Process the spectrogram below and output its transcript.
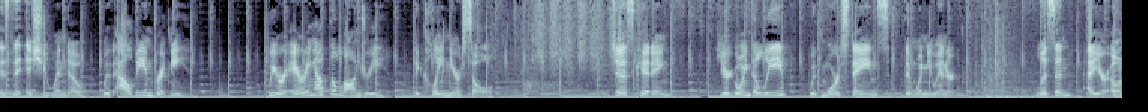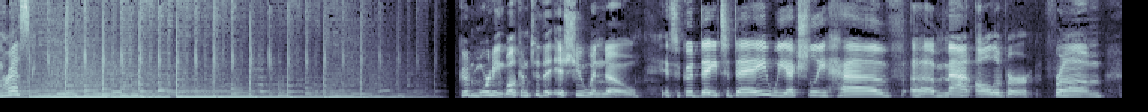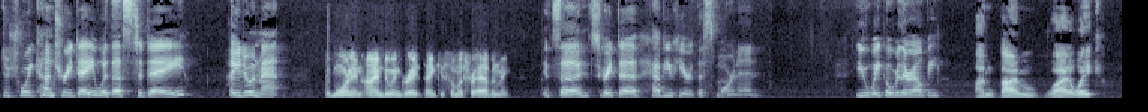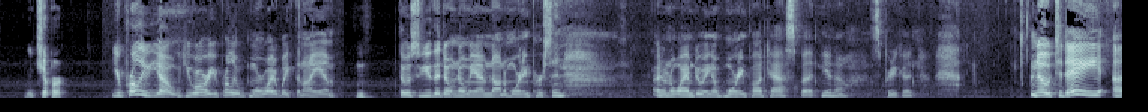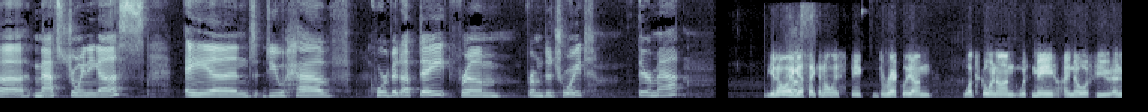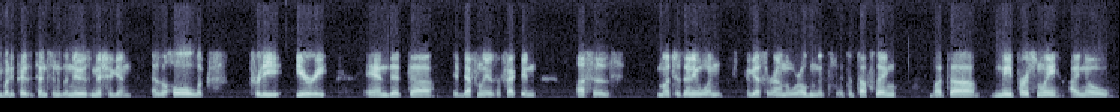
is The Issue Window with Albie and Brittany. We are airing out the laundry to clean your soul. Just kidding. You're going to leave with more stains than when you entered. Listen at your own risk. Good morning. Welcome to the issue window. It's a good day today. We actually have uh, Matt Oliver from Detroit Country Day with us today. How you doing, Matt? Good morning. I'm doing great. Thank you so much for having me. It's uh, it's great to have you here this morning. You awake over there, Albie? I'm I'm wide awake and chipper. You're probably yeah, you are. You're probably more wide awake than I am. Hmm. Those of you that don't know me, I'm not a morning person. I don't know why I'm doing a morning podcast, but you know, it's pretty good. No, today uh, Matt's joining us, and do you have Corvid update from from Detroit, there, Matt? You know, I guess I can only speak directly on what's going on with me. I know if you anybody pays attention to the news, Michigan as a whole looks pretty eerie and it uh, it definitely is affecting us as much as anyone, I guess, around the world, and it's it's a tough thing. But uh, me personally, I know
